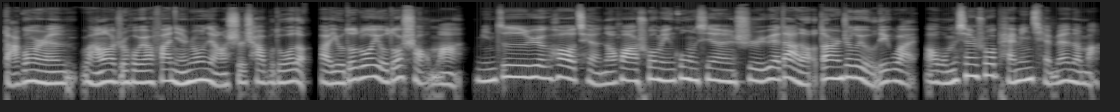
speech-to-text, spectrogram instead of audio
打工人完了之后要发年终奖是差不多的啊，有的多有多少嘛。名字越靠前的话，说明贡献是越大的。当然这个有例外啊，我们先说排名前面的嘛。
